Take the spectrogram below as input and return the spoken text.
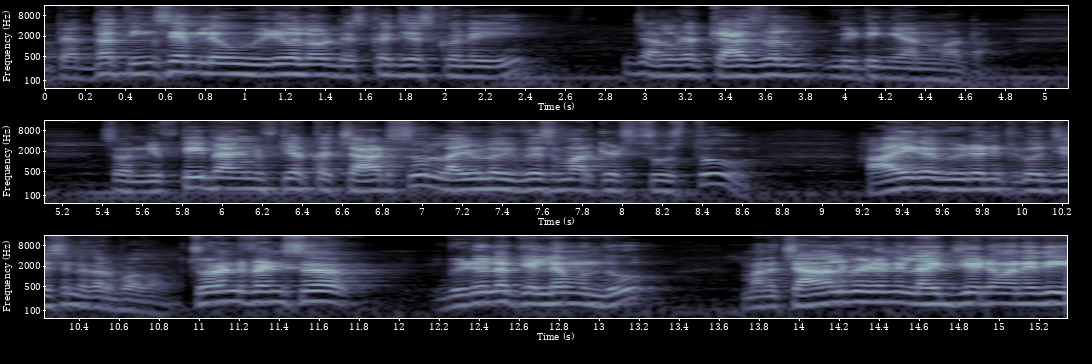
పెద్ద థింగ్స్ ఏం లేవు వీడియోలో డిస్కస్ చేసుకునేవి జనరల్గా క్యాజువల్ మీటింగే అనమాట సో నిఫ్టీ బ్యాంక్ నిఫ్టీ యొక్క చార్ట్స్ లైవ్లో యుఎస్ మార్కెట్స్ చూస్తూ హాయిగా వీడియోని క్లోజ్ చేసి నిద్రపోదాం. చూడండి ఫ్రెండ్స్ వీడియోలోకి వెళ్ళే ముందు మన ఛానల్ వీడియోని లైక్ చేయడం అనేది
